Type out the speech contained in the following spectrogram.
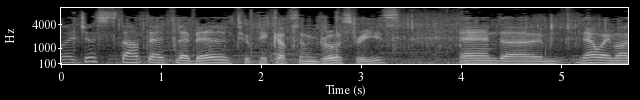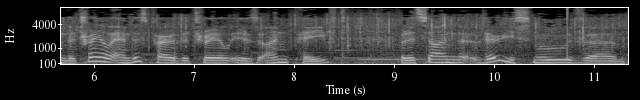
I just stopped at Labelle to pick up some groceries and um, now I'm on the trail and this part of the trail is unpaved but it's on very smooth um,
